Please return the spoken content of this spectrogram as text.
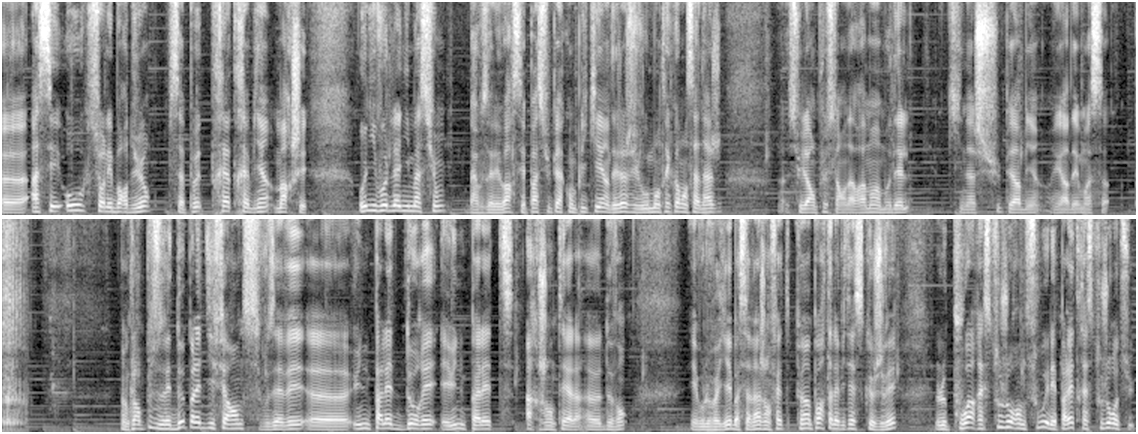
euh, assez haut sur les bordures, ça peut très très bien marcher. Au niveau de l'animation, bah, vous allez voir, c'est pas super compliqué. Hein. Déjà, je vais vous montrer comment ça nage. Euh, celui-là, en plus, là, on a vraiment un modèle qui nage super bien. Regardez-moi ça. Donc là, en plus, vous avez deux palettes différentes. Vous avez euh, une palette dorée et une palette argentée devant. Et vous le voyez, bah, ça nage en fait, peu importe à la vitesse que je vais, le poids reste toujours en dessous et les palettes restent toujours au-dessus.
